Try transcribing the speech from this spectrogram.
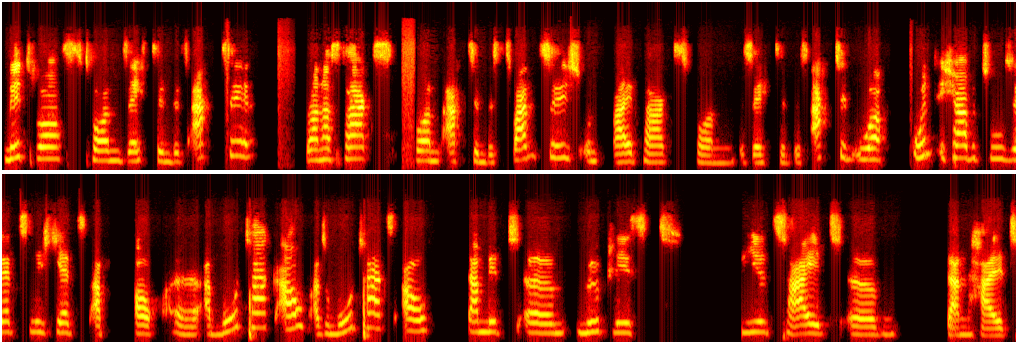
Mittwochs von 16 bis 18, Donnerstags von 18 bis 20 und Freitags von 16 bis 18 Uhr. Und ich habe zusätzlich jetzt ab, auch äh, am Montag auf, also montags auf, damit ähm, möglichst viel Zeit ähm, dann halt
